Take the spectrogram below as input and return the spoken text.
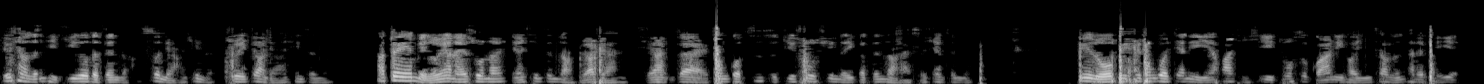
就像人体肌肉的增长是良性的，所以叫良性增长。那对于美容院来说呢，良性增长主要表现在通过知识技术性的一个增长来实现增长，比如必须通过建立研发体系、做事管理和营销人才的培育、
